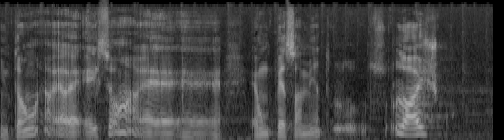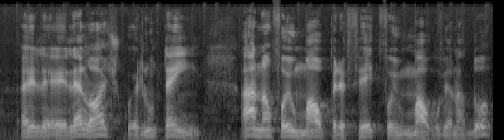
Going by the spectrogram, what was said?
Então, é, é, isso é, uma, é, é, é, um pensamento lógico. Ele, ele é lógico, ele não tem. Ah, não, foi um mau prefeito, foi um mau governador,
